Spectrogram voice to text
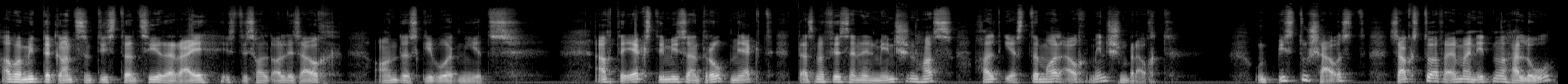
Aber mit der ganzen Distanziererei ist es halt alles auch anders geworden jetzt. Auch der ärgste Misanthrop merkt, dass man für seinen Menschenhass halt erst einmal auch Menschen braucht. Und bis du schaust, sagst du auf einmal nicht nur Hallo,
